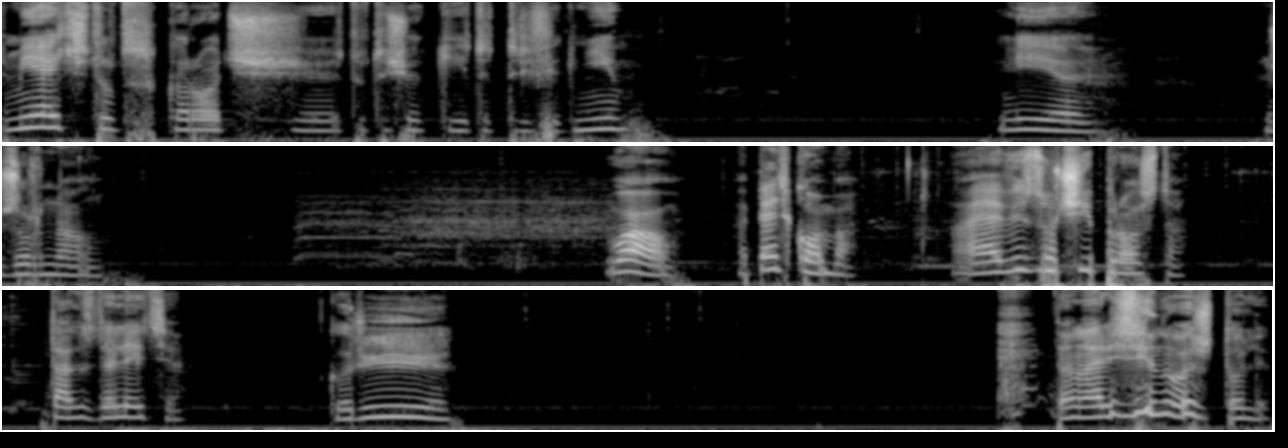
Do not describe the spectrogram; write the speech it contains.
меч тут, короче, тут еще какие-то три фигни. И журнал. Вау, опять комбо. А я везучий просто. Так, сдалите. Гори. Да она резиновая, что ли?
